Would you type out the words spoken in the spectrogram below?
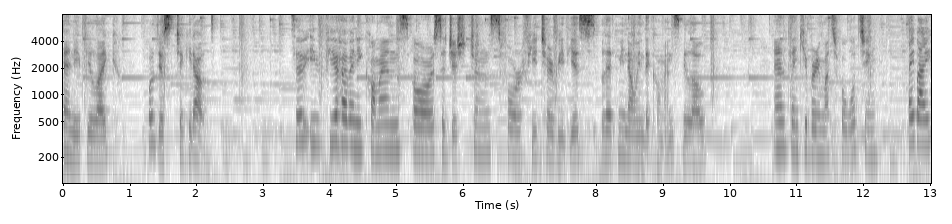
And if you like well just check it out. So if you have any comments or suggestions for future videos let me know in the comments below. And thank you very much for watching. Bye bye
